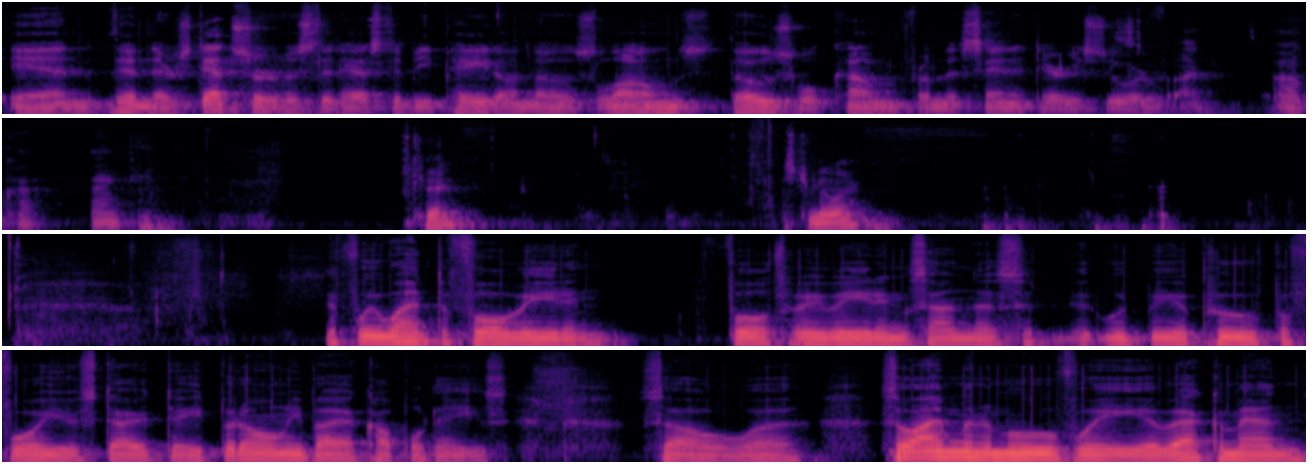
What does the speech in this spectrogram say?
Okay. And then there's debt service that has to be paid on those loans. Those will come from the sanitary sewer fund. Okay, thank you. Okay. Mr. Miller? If we went to full reading, full three readings on this, it, it would be approved before your start date, but only by a couple days. So, uh, so I'm gonna move, we recommend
